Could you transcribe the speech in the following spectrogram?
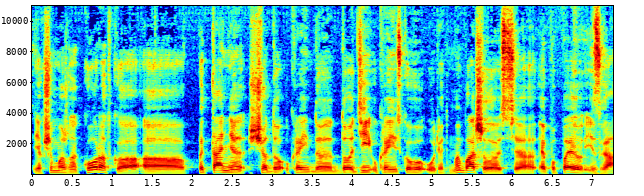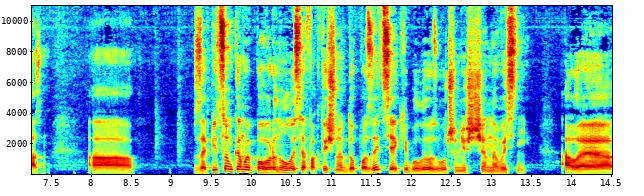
якщо можна коротко, е, питання щодо Україн... до- до дій українського уряду. Ми бачили ось е, епопею із газом. За підсумками повернулися фактично до позицій, які були озвучені ще навесні. Але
